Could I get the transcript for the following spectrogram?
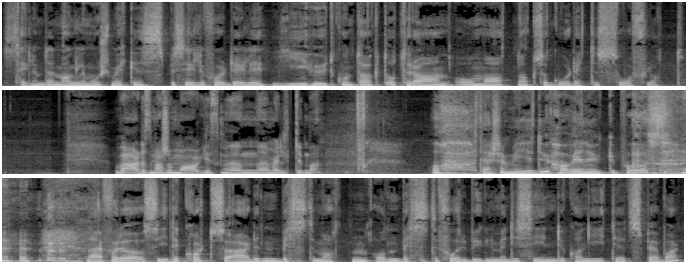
selv om den mangler morsmelkens spesielle fordeler. Gi hudkontakt og tran og mat nok, så går dette så flott. Hva er det som er så magisk med den eh, melken, da? Åh, det er så mye. Du, har vi en uke på oss? Nei, for å si det kort, så er det den beste maten og den beste forebyggende medisinen du kan gi til et spedbarn.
